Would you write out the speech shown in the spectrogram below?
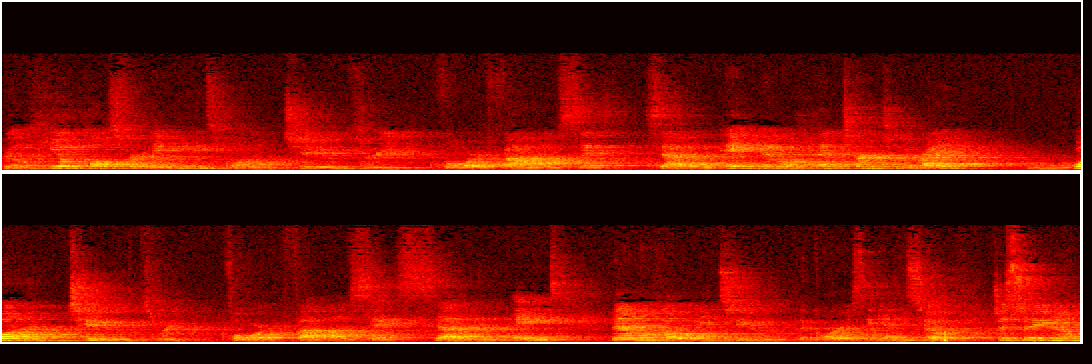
we'll heel pulse for eight. One, two, three, four, five, six, seven, eight. Then we'll head turn to the right. One, two, three, four, five, six, seven, eight. Then we'll go into the chorus again. So just so you know,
